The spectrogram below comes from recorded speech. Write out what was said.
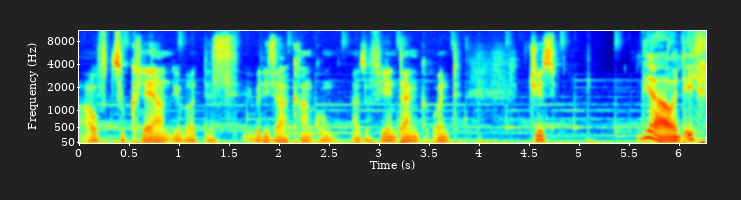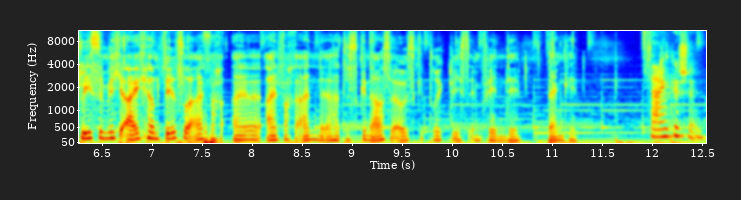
aufzuklären über, das, über diese Erkrankung. Also vielen Dank und tschüss. Ja, und ich schließe mich Herrn Filzer einfach, äh, einfach an. Er hat es genauso ausgedrückt, wie ich es empfinde. Danke. Dankeschön.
